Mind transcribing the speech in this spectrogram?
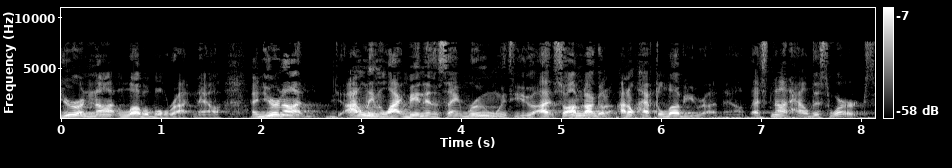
you're not lovable right now, and you're not, I don't even like being in the same room with you, I, so I'm not gonna, I don't have to love you right now. That's not how this works.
